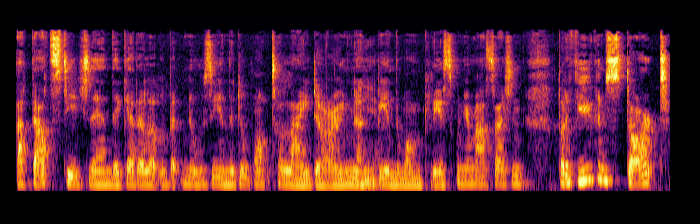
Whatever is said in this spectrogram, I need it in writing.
at that stage then they get a little bit nosy and they don't want to lie down and Yeah. be in the one place when you're massaging. But if you can start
